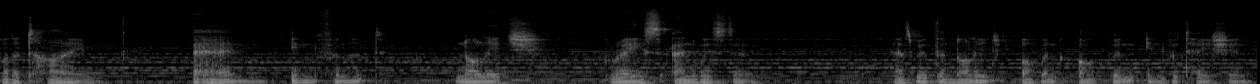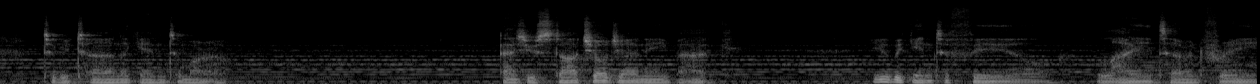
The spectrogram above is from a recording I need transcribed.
for the time and infinite knowledge, grace, and wisdom, as with the knowledge of an open invitation to return again tomorrow. As you start your journey back, you begin to feel lighter and free,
